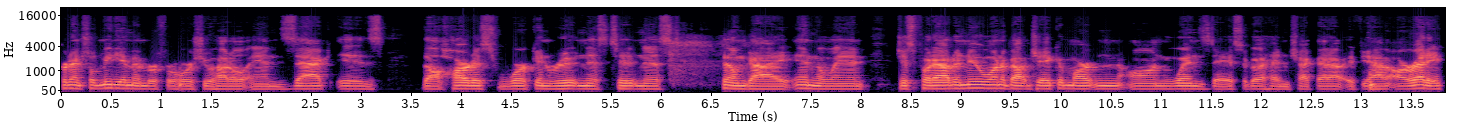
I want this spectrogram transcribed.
credentialed media member for Horseshoe Huddle, and Zach is the hardest working, rootinest, tootinest film guy in the land. Just put out a new one about Jacob Martin on Wednesday, so go ahead and check that out if you haven't already.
